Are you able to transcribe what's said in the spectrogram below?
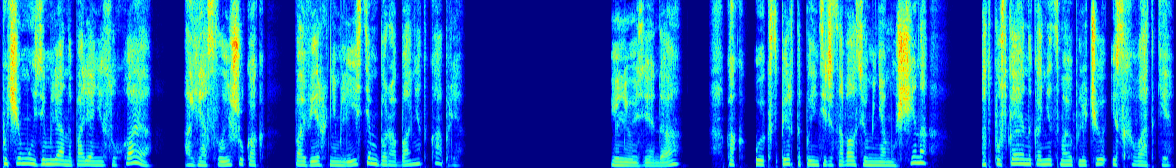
Почему земля на поляне сухая, а я слышу, как по верхним листьям барабанят капли? Иллюзия, да? Как у эксперта поинтересовался у меня мужчина, отпуская, наконец, мое плечо из схватки.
